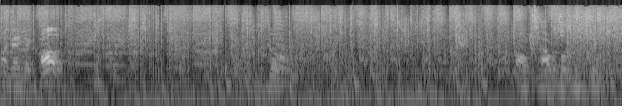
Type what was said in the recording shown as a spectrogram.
Oh, quality. Let's go. Oh, now we're going insane.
